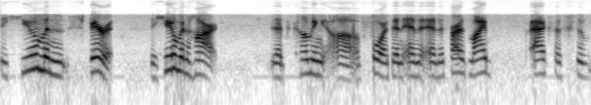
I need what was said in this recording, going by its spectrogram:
the human spirit, the human heart that's coming uh, forth. And, and and as far as my access to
